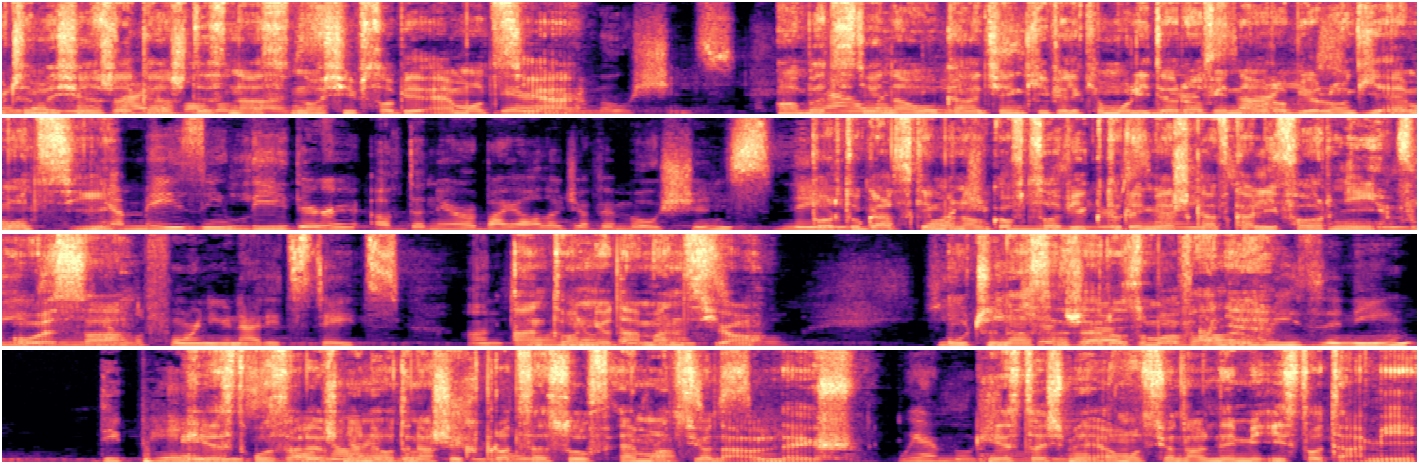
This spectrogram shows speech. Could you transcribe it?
Uczymy się, że każdy z nas nosi w sobie emocje. Obecnie nauka dzięki wielkiemu liderowi neurobiologii emocji, portugalskiemu naukowcowi, który mieszka w Kalifornii w USA, Antonio Damancio, uczy nas, że rozumowanie jest uzależnione od naszych procesów emocjonalnych. Jesteśmy emocjonalnymi istotami.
